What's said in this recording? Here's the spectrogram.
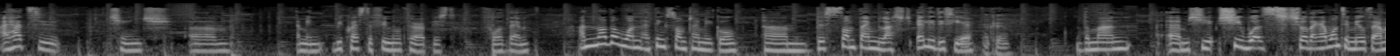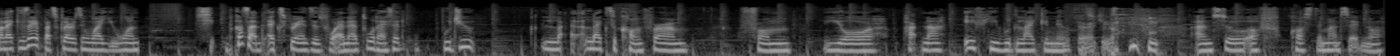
I had to change, um, I mean, request a female therapist for them. Another one, I think sometime ago, um, this sometime last, early this year, okay. the man, um, she she was was like, I want a male therapist. I'm like, is there a particular reason why you want? She, because I'd experienced this before, and I told her, I said, would you li- like to confirm from your partner if he would like a male therapist? and so, of course, the man said no.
